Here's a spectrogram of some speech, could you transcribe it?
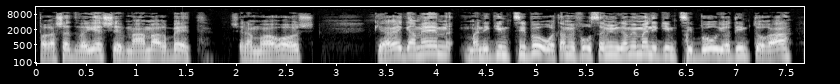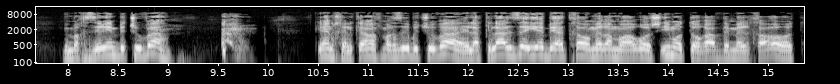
פרשת וישב, מאמר ב' של המוהרוש, כי הרי גם הם מנהיגים ציבור, אותם מפורסמים גם הם מנהיגים ציבור, יודעים תורה ומחזירים בתשובה. כן, חלקם אף מחזיר בתשובה, אלא כלל זה יהיה בידך, אומר המוהרוש, אם אותו רב במרכאות,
